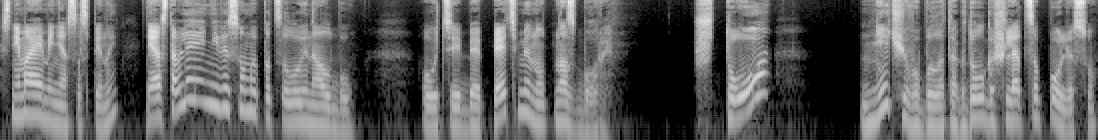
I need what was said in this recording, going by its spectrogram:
снимая меня со спины и оставляя невесомый поцелуй на лбу. «У тебя пять минут на сборы». «Что?» Нечего было так долго шляться по лесу.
